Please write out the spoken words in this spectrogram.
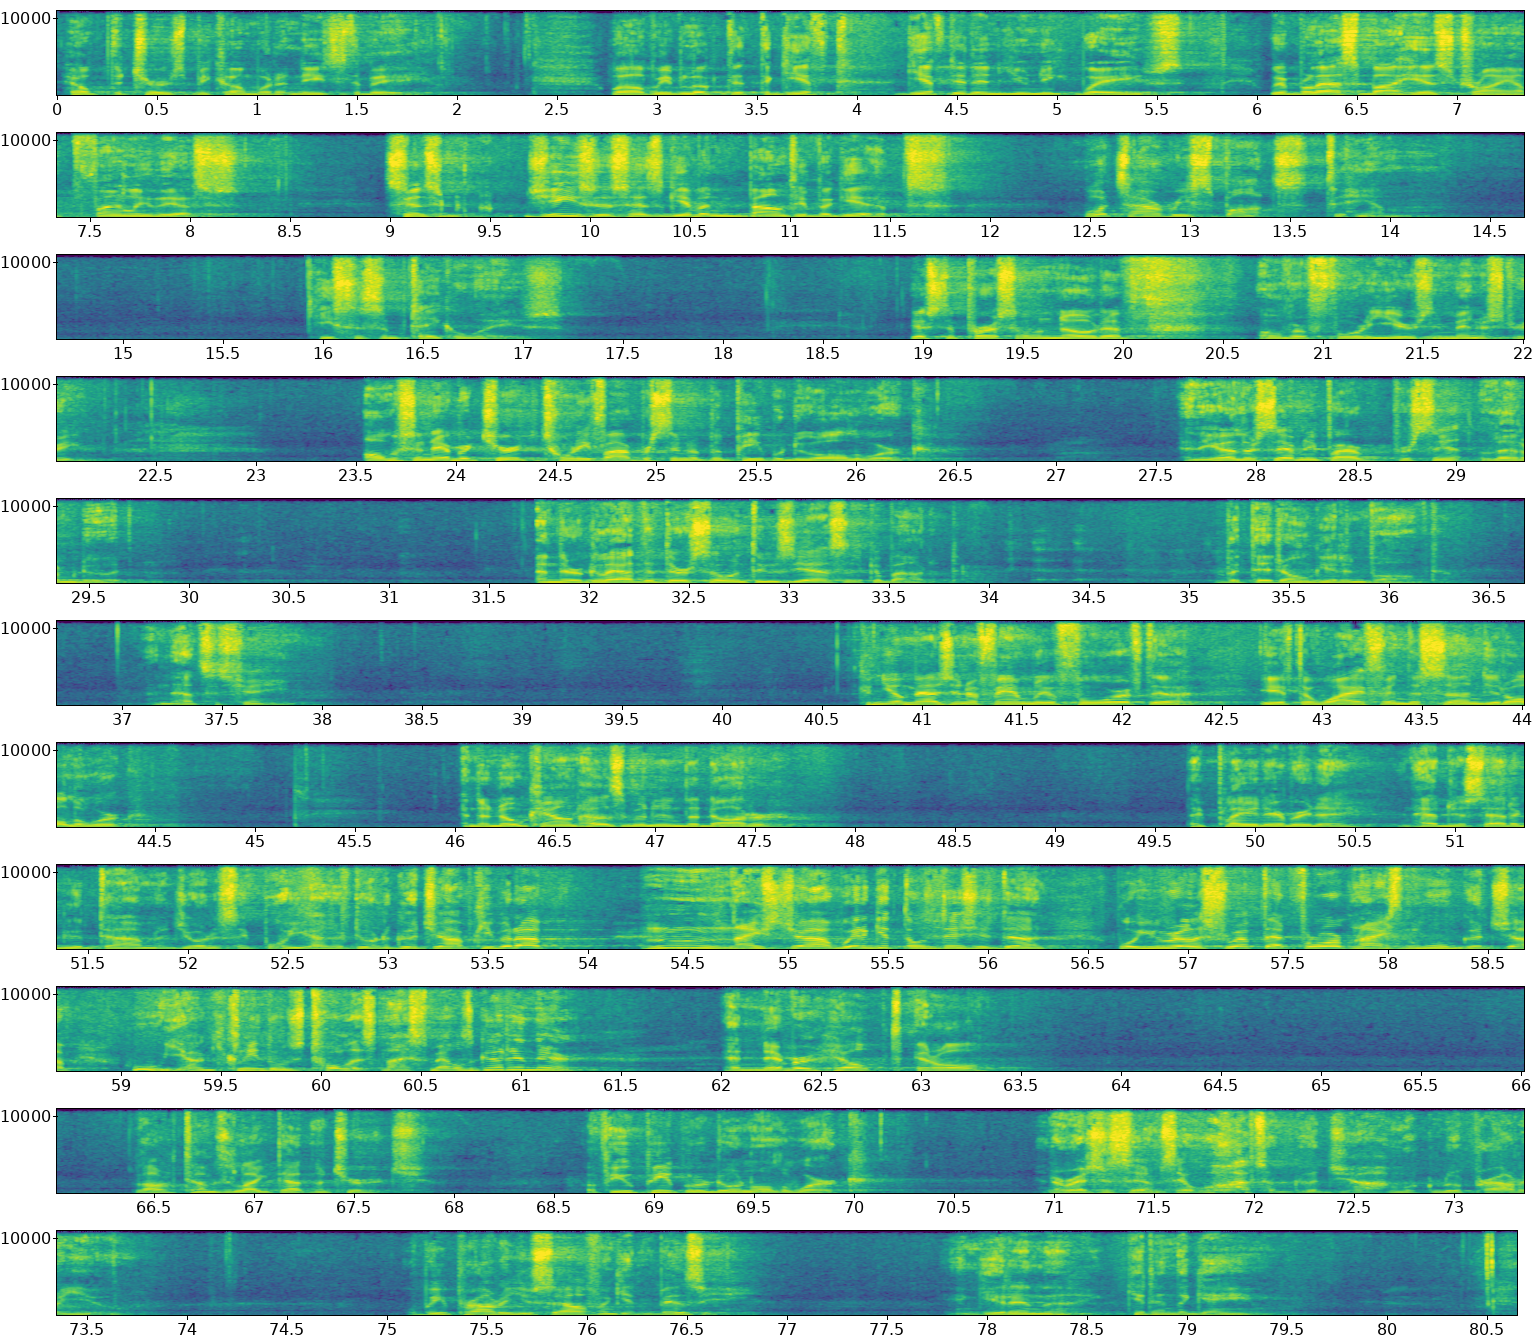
Help the church become what it needs to be. Well, we've looked at the gift, gifted in unique ways. We're blessed by his triumph. Finally, this. Since Jesus has given bountiful gifts, what's our response to him? He says some takeaways. Just a personal note of over 40 years in ministry. Almost in every church, 25% of the people do all the work. And the other 75% let them do it. And they're glad that they're so enthusiastic about it. But they don't get involved. And that's a shame. Can you imagine a family of four if the, if the wife and the son did all the work? And the no count husband and the daughter, they played every day and had just had a good time and enjoyed it. Say, boy, you guys are doing a good job. Keep it up. Mmm, nice job. Way to get those dishes done. Boy, you really swept that floor up nice. Ooh, good job. Ooh, yeah, you cleaned those toilets nice. Smells good in there. And never helped at all. A lot of times it's like that in the church. A few people are doing all the work. And the rest of them say, well, that's a good job. We're real proud of you. Well, be proud of yourself and get busy and get in the, get in the game.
